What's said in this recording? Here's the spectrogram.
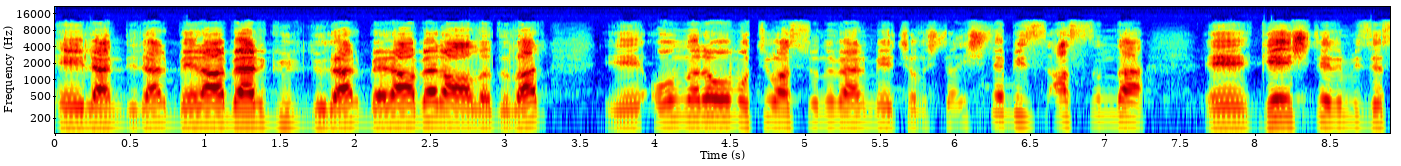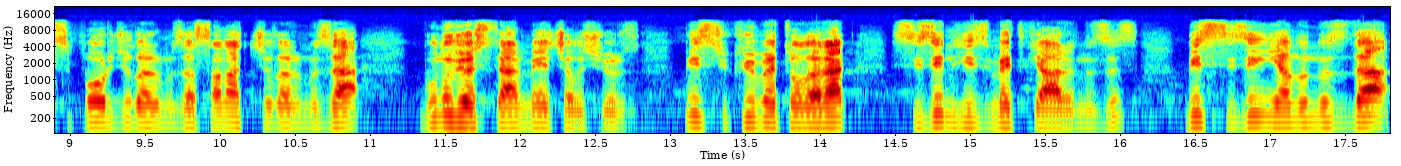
eğlendiler, beraber güldüler, beraber ağladılar. E, onlara o motivasyonu vermeye çalıştı. İşte biz aslında e, gençlerimize, sporcularımıza, sanatçılarımıza bunu göstermeye çalışıyoruz. Biz hükümet olarak sizin hizmetkarınızız. Biz sizin yanınızda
